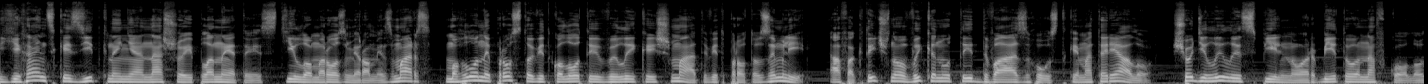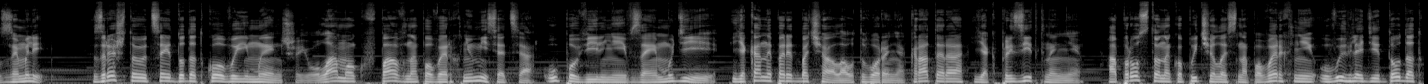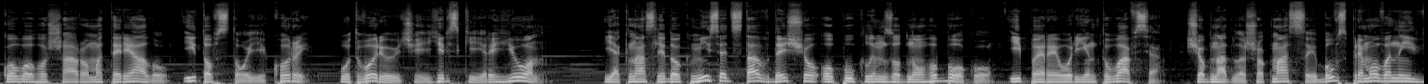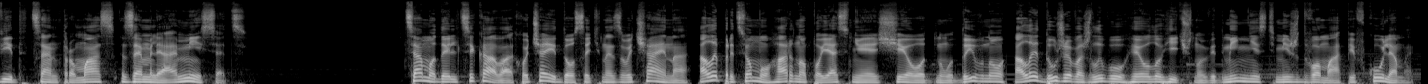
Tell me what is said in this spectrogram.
Гігантське зіткнення нашої планети з тілом розміром із Марс могло не просто відколоти великий шмат від протоземлі, а фактично викинути два згустки матеріалу, що ділили спільну орбіту навколо Землі. Зрештою, цей додатковий менший уламок впав на поверхню місяця у повільній взаємодії, яка не передбачала утворення кратера як при зіткненні, а просто накопичилась на поверхні у вигляді додаткового шару матеріалу і товстої кори, утворюючи гірський регіон. Як наслідок, місяць став дещо опуклим з одного боку і переорієнтувався, щоб надлишок маси був спрямований від центру мас Земля місяць. Ця модель цікава, хоча й досить незвичайна, але при цьому гарно пояснює ще одну дивну, але дуже важливу геологічну відмінність між двома півкулями.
